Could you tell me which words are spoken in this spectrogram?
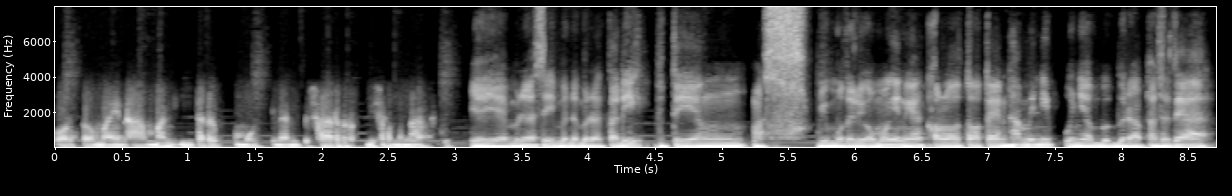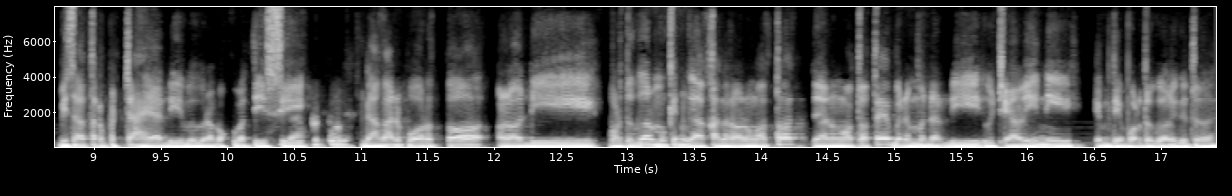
Porto main aman, Inter kemungkinan besar bisa menang gitu. Iya iya benar sih benar-benar tadi seperti yang Mas Bimo tadi omongin kan kalau Tottenham ini punya beberapa maksudnya bisa terpecah ya di beberapa kompetisi. Ya, betul. Sedangkan Porto kalau di Portugal mungkin nggak akan terlalu ngotot dan ngototnya benar-benar di UCL ini tim-tim Portugal gitu.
